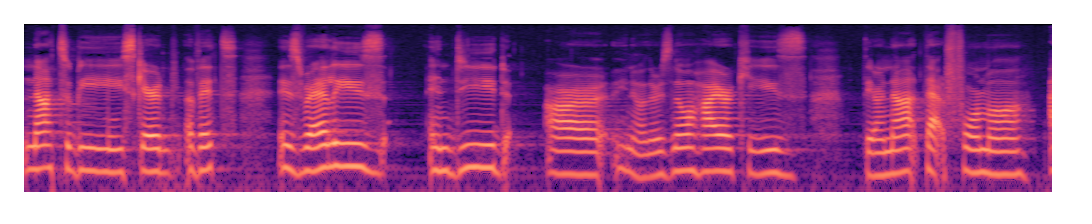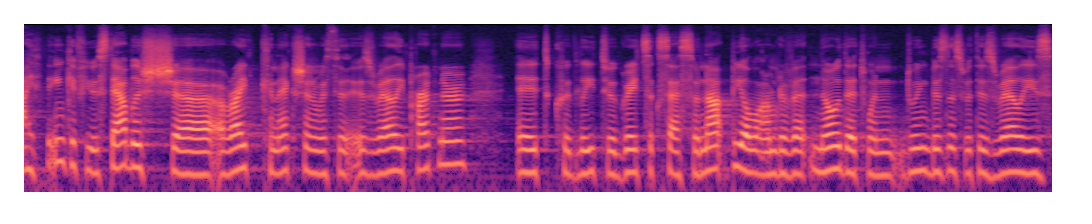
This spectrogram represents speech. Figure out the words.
not to be scared of it. Israelis indeed are, you know, there's no hierarchies. They are not that formal. I think if you establish uh, a right connection with the Israeli partner, it could lead to a great success. So, not be alarmed of it. Know that when doing business with Israelis,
